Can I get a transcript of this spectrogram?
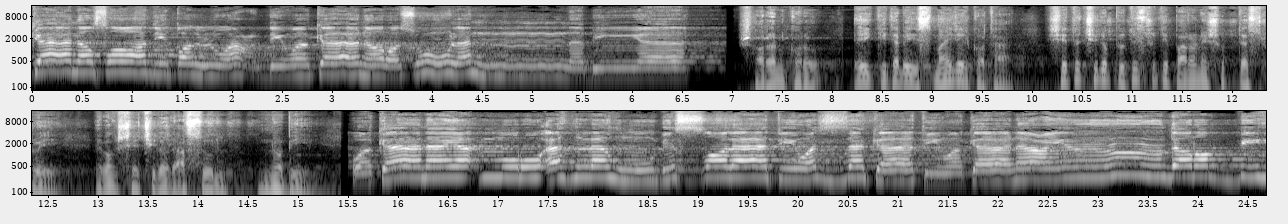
كان صادق الوعد وكان رسولا نبيا স্মরণ করো এই কিতাবে ইসমাইলের কথা সে তো ছিল প্রতিশ্রুতি পালনে সত্যাশ্রয়ী এবং সে ছিল রাসূল নবী وكان يأمر أهله بالصلاة والزكاة وكان عند ربه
